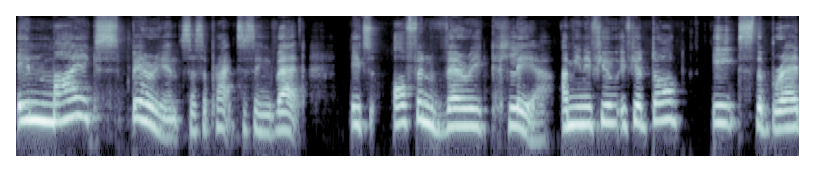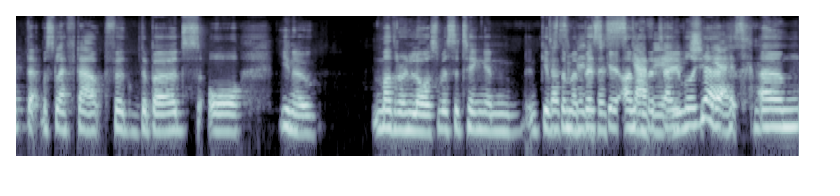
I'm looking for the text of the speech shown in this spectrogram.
In my experience as a practicing vet, it's often very clear. I mean, if you if your dog eats the bread that was left out for the birds, or you know, mother-in-law's visiting and gives them a, a biscuit a under the table, yeah. yes. Um,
